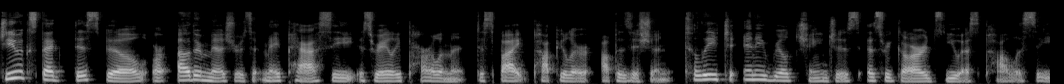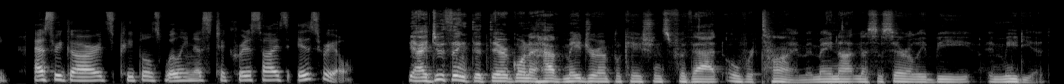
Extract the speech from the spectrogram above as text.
Do you expect this bill or other measures that may pass the Israeli parliament, despite popular opposition, to lead to any real changes as regards U.S. policy, as regards people's willingness to criticize Israel? Yeah, I do think that they're going to have major implications for that over time. It may not necessarily be immediate.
